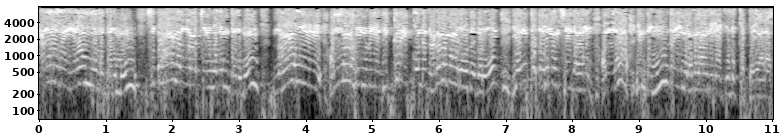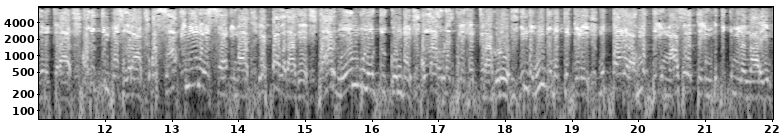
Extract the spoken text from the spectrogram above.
நல்லதை ஏவுவது தர்மம் சுபஹான் அல்லா சொல்வதும் தர்மம் நாவு அல்லாஹினுடைய திக்கரை கொண்டு நடனமாடுவது தர்மம். எந்த தர்மம் செய்தாலும் அல்லாஹ் இந்த மூன்றையும் ரமலானிலே கொடுக்க தயாராக இருக்கிறார். அடுத்தும் பேசுகிறார் அஸ்ஸாயிமீன வஸ்ஸாயிமாத் எட்டாவதாக யார் நோன்பு நோற்றுக் கொண்டு அல்லாஹ்விடத்தில் கேட்கிறார்களோ இந்த மூன்று பத்துக்களில் முத்தான ரஹ்மத்தையும் மாஃபிரத்தையும் வித்துக்கும் இலனாரையும்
